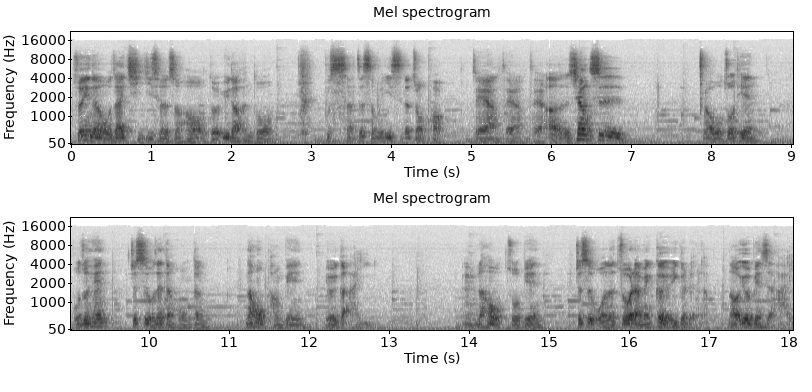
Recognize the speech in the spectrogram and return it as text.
所以呢，我在骑机车的时候都遇到很多，不是啊，这什么意思的状况？怎样？怎样？怎样？呃，像是啊，我昨天，我昨天就是我在等红灯。然后我旁边有一个阿姨，嗯，然后左边就是我的左右两边各有一个人啊，然后右边是阿姨，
